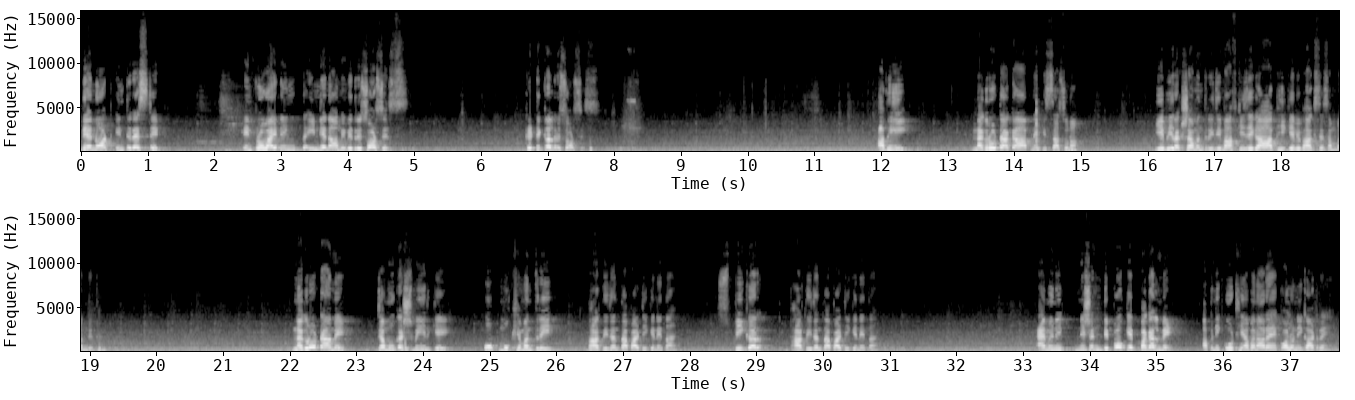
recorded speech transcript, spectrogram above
they are not interested in providing the Indian army with resources critical resources. अभी नगरोटा का आपने किस्सा सुना। यह भी रक्षा मंत्री जी माफ़ कीजिएगा, आप ही के विभाग से संबंधित है। नगरोटा में जम्मू कश्मीर के उप मुख्यमंत्री भारतीय जनता पार्टी के नेता हैं, स्पीकर भारतीय जनता पार्टी के नेता हैं। एम्यूनिशन डिपो के बगल में अपनी कोठियाँ बना रहे हैं, कॉलोनी काट रहे हैं।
